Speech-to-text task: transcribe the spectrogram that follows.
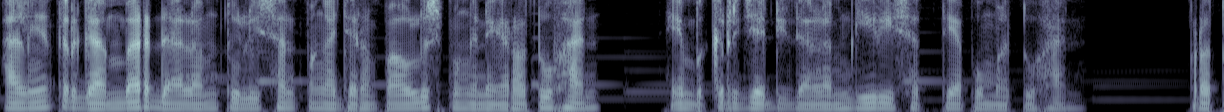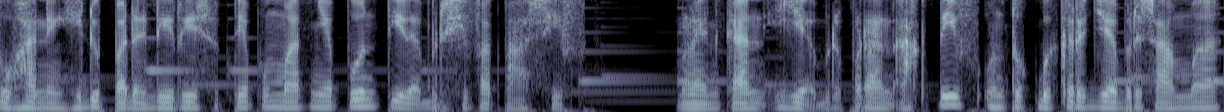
Hal ini tergambar dalam tulisan pengajaran Paulus mengenai roh Tuhan yang bekerja di dalam diri setiap umat Tuhan. Roh Tuhan yang hidup pada diri setiap umatnya pun tidak bersifat pasif, melainkan ia berperan aktif untuk bekerja bersama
